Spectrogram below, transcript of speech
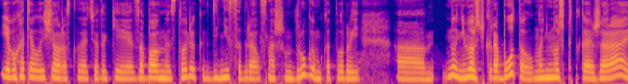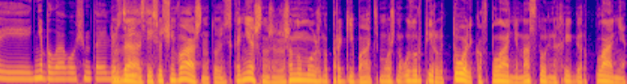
Я бы хотела еще рассказать все-таки забавную историю, как Денис сыграл с нашим другом, который а, ну, немножечко работал, но немножко такая жара, и не было, в общем-то, ну людей. Ну да, здесь очень важно. То есть, конечно же, жену можно прогибать, можно узурпировать только в плане настольных игр, в плане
